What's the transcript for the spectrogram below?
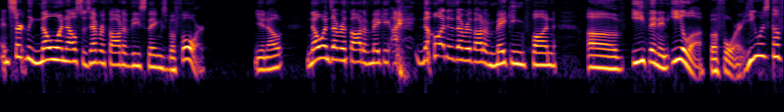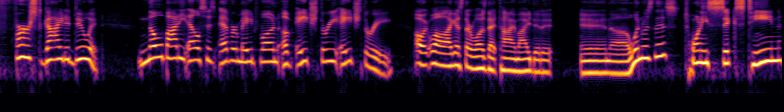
and certainly no one else has ever thought of these things before. You know, no one's ever thought of making I, no one has ever thought of making fun of Ethan and Hila before. He was the first guy to do it. Nobody else has ever made fun of H3H3. Oh, well, I guess there was that time I did it in uh, when was this? 2016.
